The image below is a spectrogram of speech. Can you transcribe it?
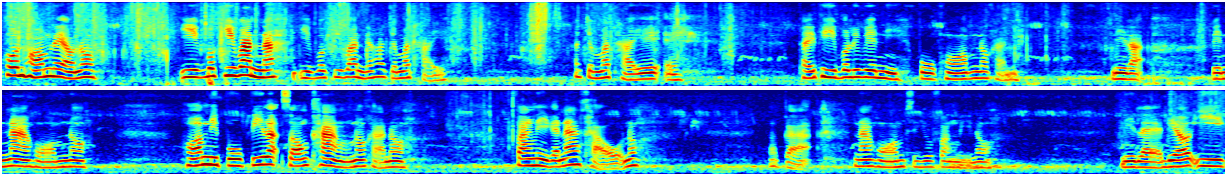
โพ่นหอมแล้วเนาะอีกบกี่วันนะอีกบกี่วันเดี๋ยวเขาจะมาไถเขาจะมาไถเออไถทีบริเวณนี้ปลูกหอมเนาะค่ะนี่นี่ละเป็นหน้าหอมเนาะหอมนี่ปลูกปีละสองครั้งเนาะค่ะเนาะฟังนี่ก็หน้าเขาเนาะแล้วก็หน้าหอมสิอยู่ฟังนี่เนาะนี่แหละ เดี๋ยวอีก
